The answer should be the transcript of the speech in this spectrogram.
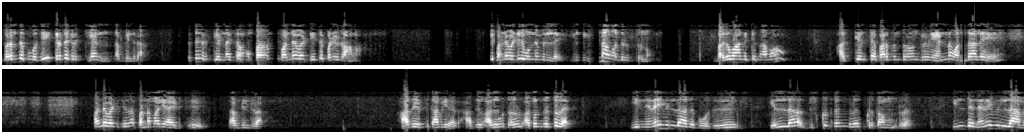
பிறந்த போதே கிருதகிருத்தியன் அப்படிங்கிறான். கிருதகிருத்தியன்னாக்கா அவன் பண்ண வேண்டியதை பண்ணிவிடுவாங்க பண்ண வேண்டியது ஒண்ணும் இல்லை. இந்த எண்ணம் வந்துருத்தணும்? பகவானுக்கு நாம அத்தியந்த பரதந்திரங்கிற எண்ணம் வந்தாலே பண்ண வேண்டியதெல்லாம் பண்ண மாதிரி ஆயிடுச்சு அப்படின்றான். அதை எடுத்து காமிக்கிறார். அது அது அது நிறுத்தல. இந்நினைவில்லாத போது எல்லா துஷ்கிருதங்களும் கிருத்தம்ன்ற இந்த நினைவில்லாம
